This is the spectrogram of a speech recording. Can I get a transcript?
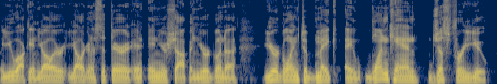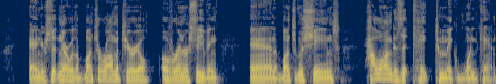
you walk in. Y'all are y'all are going to sit there in, in your shop, and you're going to you're going to make a one can just for you, and you're sitting there with a bunch of raw material over in receiving and a bunch of machines. How long does it take to make one can?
